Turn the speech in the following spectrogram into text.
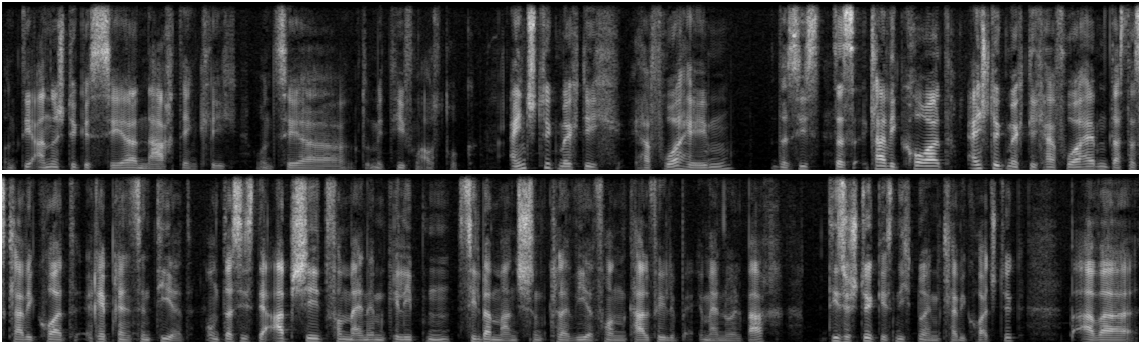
und die anderen Stücke sehr nachdenklich und sehr mit tiefem Ausdruck. Ein Stück möchte ich hervorheben, das ist das Klavichord. Ein Stück möchte ich hervorheben, das das Klavichord repräsentiert. Und das ist der Abschied von meinem geliebten Silbermannschen Klavier von Karl Philipp Emanuel Bach. Dieses Stück ist nicht nur ein Klavichordstück, aber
